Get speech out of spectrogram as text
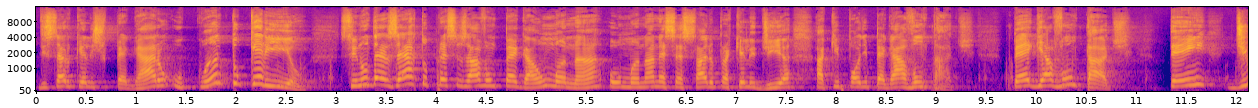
disseram que eles pegaram o quanto queriam se no deserto precisavam pegar um maná, ou o maná necessário para aquele dia, aqui pode pegar à vontade. Pegue à vontade. Tem de,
